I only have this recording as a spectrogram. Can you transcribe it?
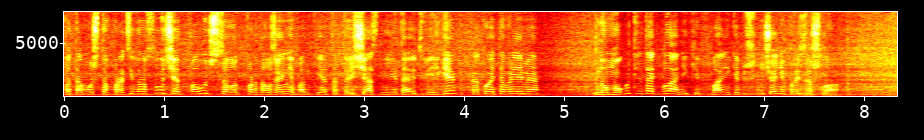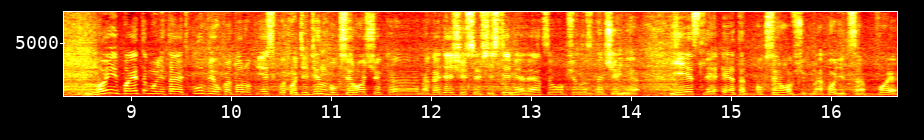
Потому что в противном случае получится вот продолжение банкета. То есть сейчас не летают вильги какое-то время, но могут летать бланики. В бланике же ничего не произошло. Ну и поэтому летают клубы, у которых есть хоть один буксировщик, э, находящийся в системе авиации общего назначения. Если этот буксировщик находится в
